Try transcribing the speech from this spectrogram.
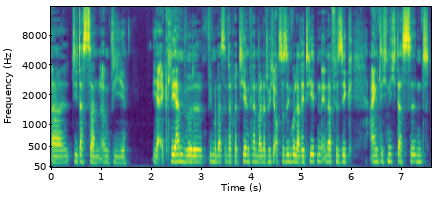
äh, die das dann irgendwie ja, erklären würde, wie man das interpretieren kann, weil natürlich auch so Singularitäten in der Physik eigentlich nicht das sind,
